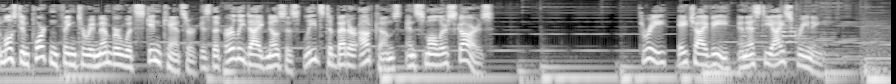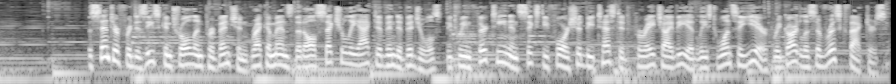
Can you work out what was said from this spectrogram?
The most important thing to remember with skin cancer is that early diagnosis leads to better outcomes and smaller scars. 3. HIV and STI screening. The Center for Disease Control and Prevention recommends that all sexually active individuals between 13 and 64 should be tested for HIV at least once a year regardless of risk factors.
